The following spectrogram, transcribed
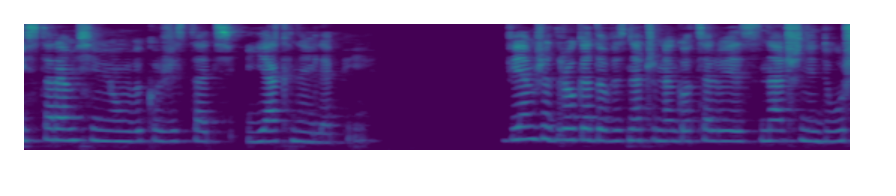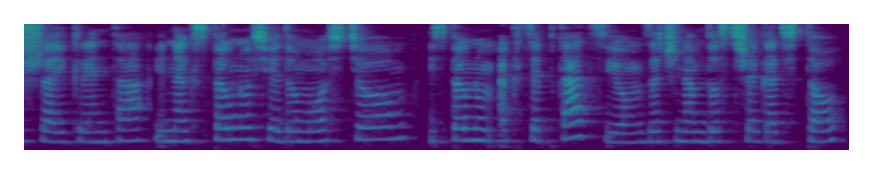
i staram się ją wykorzystać jak najlepiej. Wiem, że droga do wyznaczonego celu jest znacznie dłuższa i kręta, jednak z pełną świadomością i z pełną akceptacją zaczynam dostrzegać to,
